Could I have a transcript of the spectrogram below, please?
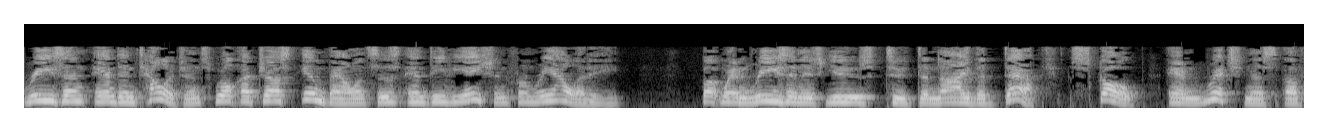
Reason and intelligence will adjust imbalances and deviation from reality. But when reason is used to deny the depth, scope, and richness of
